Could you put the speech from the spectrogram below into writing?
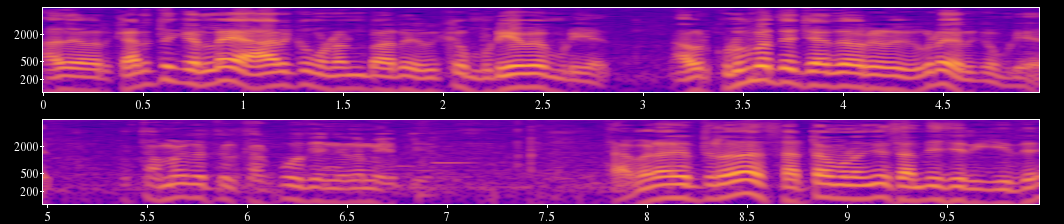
அது அவர் கருத்துக்கள்ல யாருக்கும் உடன்பாடு இருக்க முடியவே முடியாது. அவர் குடும்பத்தை சேர்ந்தவர்களுக்கு கூட இருக்க முடியாது. தமிழகத்தில் தற்போதைய நிலைமை எப்படி தமிழகத்தில் தான் சட்டம் ஒழுங்கு சந்திச்சிருக்குது.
